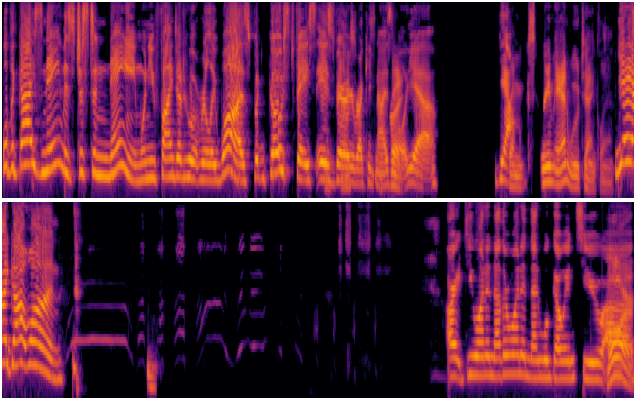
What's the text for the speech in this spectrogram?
well, the guy's name is just a name when you find out who it really was, but Ghostface is It's very Ghostface, recognizable. right. Yeah. yeah. from Scream and Wu Tang Clan. Yay, I got one. All right. Do you want another one, and then we'll go into More. uh,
